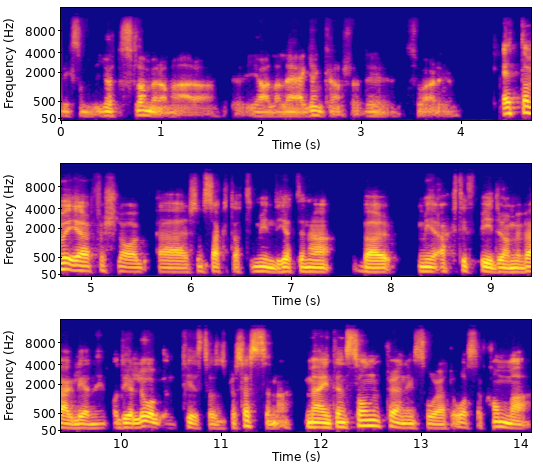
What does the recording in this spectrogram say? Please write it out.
liksom gödsla med de här eh, i alla lägen kanske. Det, så är det ju. Ett av era förslag är som sagt att myndigheterna bör mer aktivt bidra med vägledning och dialog under tillståndsprocesserna. Men är inte en sån förändring svår att åstadkomma?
